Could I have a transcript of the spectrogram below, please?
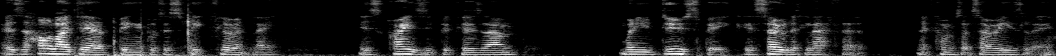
is the whole idea of being able to speak fluently is crazy because um, when you do speak, it's so little effort and it comes out so easily.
